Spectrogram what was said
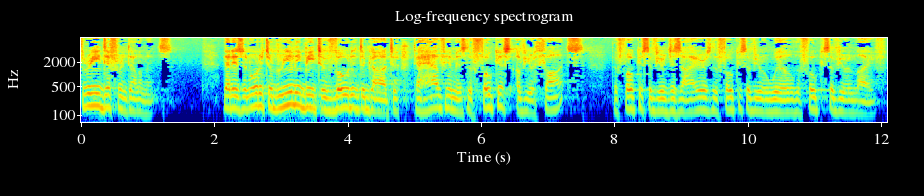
three different elements. That is, in order to really be devoted to God, to, to have Him as the focus of your thoughts, the focus of your desires, the focus of your will, the focus of your life,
